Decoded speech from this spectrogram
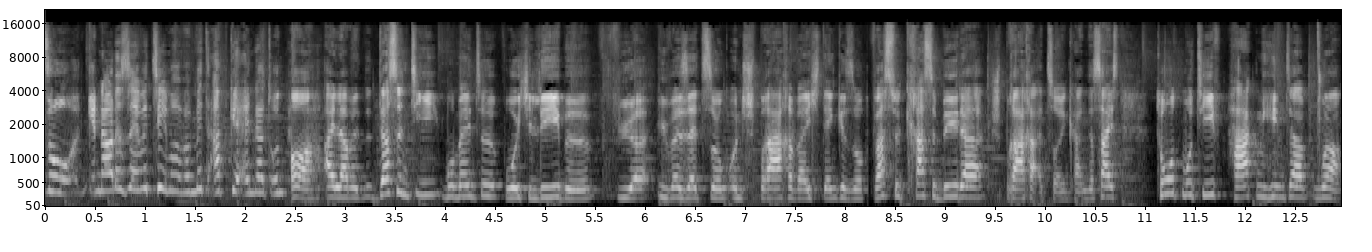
So, genau dasselbe Thema, aber mit abgeändert und oh, I love it. Das sind die Momente, wo ich lebe für Übersetzung und Sprache, weil ich denke so, was für krasse Bilder Sprache erzeugen kann. Das heißt, Todmotiv, Haken hinter, muah,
